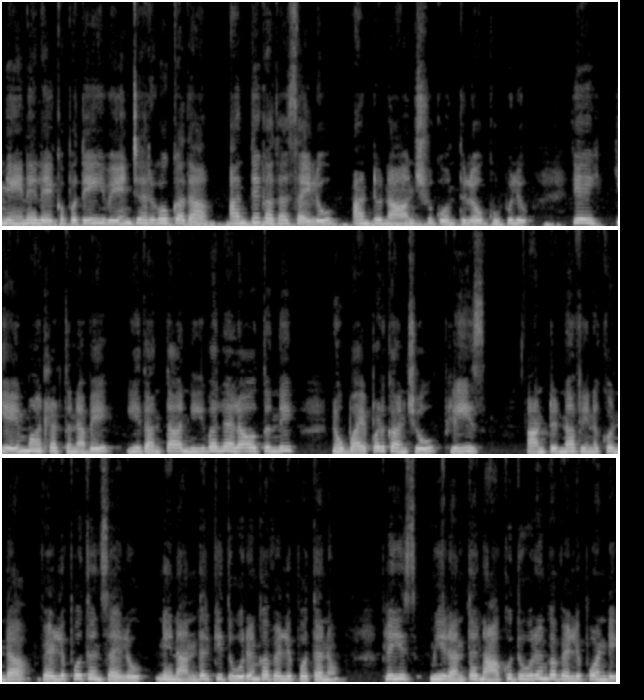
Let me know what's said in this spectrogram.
నేనే లేకపోతే ఇవేం జరగవు కదా? అంతే కదా శైలు? అంటూ నా అంశు గొంతులో గుబులు. ఏ ఏం మాట్లాడుతున్నావే? ఇదంతా నీ వల్ల ఎలా అవుతుంది? నువ్వు భయపడకంచు ప్లీజ్. అంటున్నా వినకుండా వెళ్ళిపోతాను శైలు. నేను అందరికీ దూరంగా వెళ్ళిపోతాను. ప్లీజ్ మీరంతా నాకు దూరంగా వెళ్ళిపోండి.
